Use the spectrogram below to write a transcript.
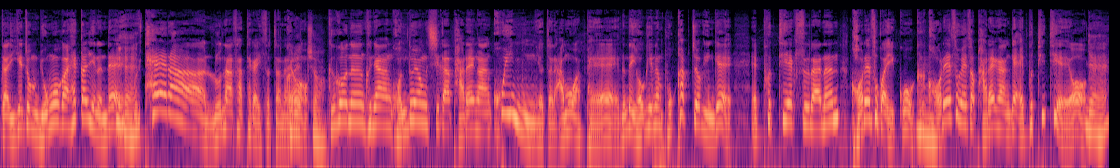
그러니까 이게 좀 용어가 헷갈리는데 네. 테라 루나 사태가 있었잖아요. 그렇죠. 그거는 그냥 권도영 씨가 발행한 코인이었잖아요. 암호화폐. 근데 여기는 복합적인 게 FTX라는 거래소가 있고 그 음. 거래소에서 발행한 게 FTT예요. 네.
